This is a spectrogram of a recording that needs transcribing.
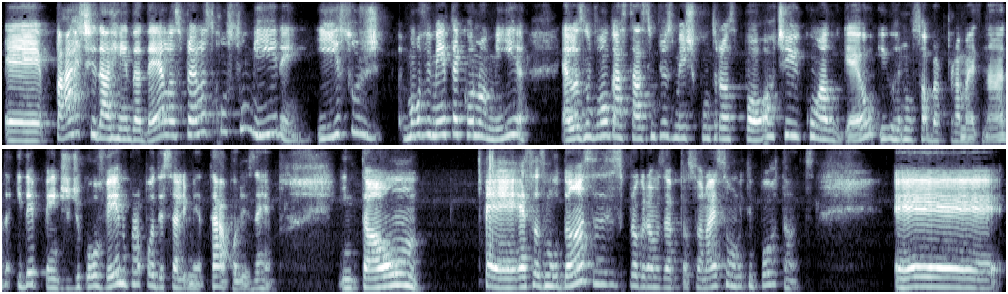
é, parte da renda delas para elas consumirem. E isso movimenta a economia. Elas não vão gastar simplesmente com transporte e com aluguel e não sobra para mais nada. E depende de governo para poder se alimentar, por exemplo. Então, é, essas mudanças, esses programas habitacionais são muito importantes. É,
